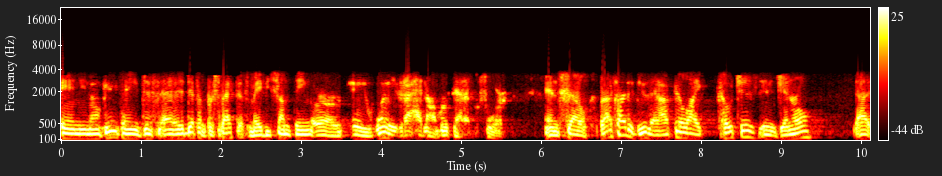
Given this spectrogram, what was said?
And, you know, if anything, just a different perspective, maybe something or a way that I had not looked at it before. And so, but I try to do that. I feel like coaches in general, uh,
